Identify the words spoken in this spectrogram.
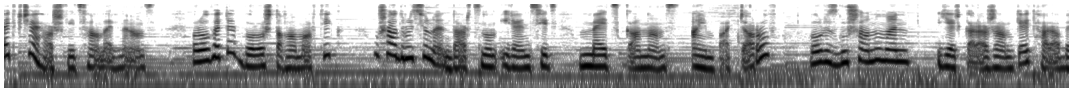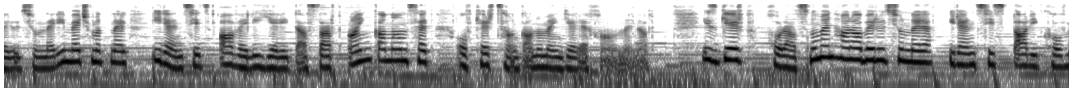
պետք չէ հաշվից հանել նրանց, որովհետև որոշ տղամարդիկ ուշադրություն են դարձնում իրենցից մեծ կանանց այն պատճառով, որ զգուշանում են երկարաժամկետ հարաբերությունների մեջ մտնել իրենցից ավելի երիտասարդ այն կանանց հետ, ովքեր ցանկանում են երեխա ունենալ։ Իսկ երբ խորացնում են հարաբերությունները իրենցից տարիքով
